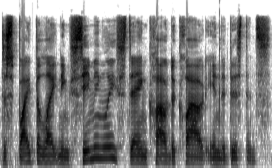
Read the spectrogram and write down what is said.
despite the lightning seemingly staying cloud to cloud in the distance.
